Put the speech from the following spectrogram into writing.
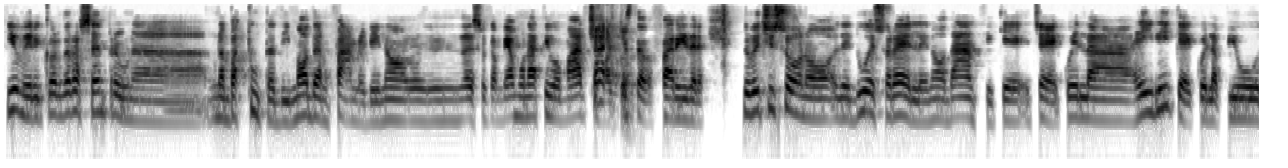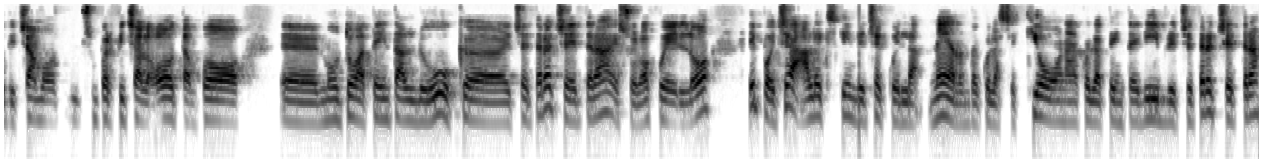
Io mi ricorderò sempre una, una battuta di Modern Family, no? adesso cambiamo un attimo marcia, certo. ma questa fa ridere, dove ci sono le due sorelle, no? Danzi, che c'è quella Hailey, che è quella più, diciamo, superficialotta, un po' eh, molto attenta al look, eccetera, eccetera, e solo a quello. E poi c'è Alex che invece è quella nerd, quella secchiona, quella attenta ai libri, eccetera, eccetera.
